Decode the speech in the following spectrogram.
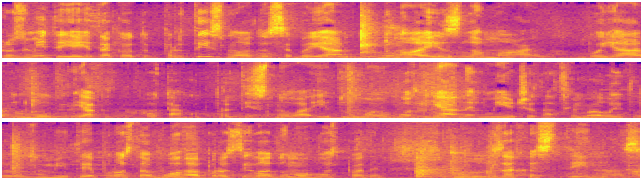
розумієте, я її так от притиснула до себе. Я думала, я її зламаю, бо я ну як отак от притиснула і думаю, я не вмію читати молитви, розумієте. Я просто Бога просила, думаю, Господи, ну захисти нас.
